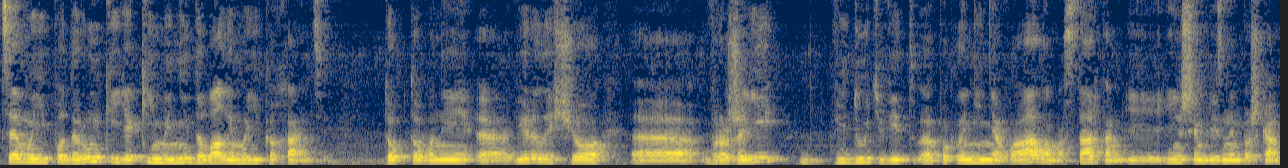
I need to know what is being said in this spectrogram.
це мої подарунки, які мені давали мої коханці. Тобто вони е, вірили, що е, врожаї йдуть від е, поклоніння Ваалам, Астартам і іншим різним божкам.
